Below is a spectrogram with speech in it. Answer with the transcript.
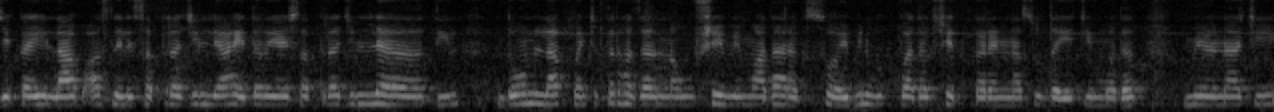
जे काही लाभ असलेले सतरा जिल्हे आहेत तर या सतरा जिल्ह्यातील दोन लाख पंच्याहत्तर हजार नऊशे विमाधारक सोयाबीन उत्पादक शेतकऱ्यांना सुद्धा याची मदत मिळण्याची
